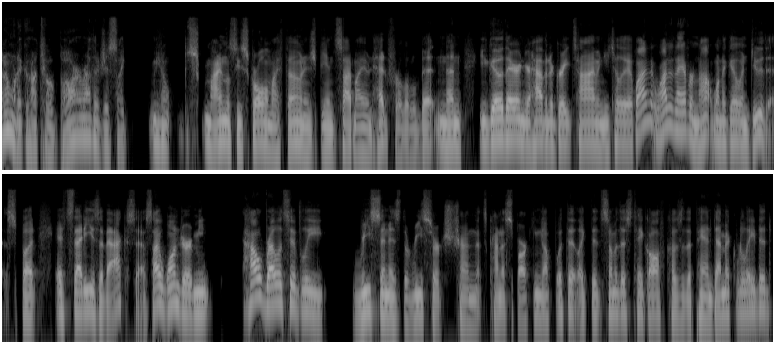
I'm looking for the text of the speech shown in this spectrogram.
i don't want to go out to a bar I'd rather just like you know mindlessly scroll on my phone and just be inside my own head for a little bit. And then you go there and you're having a great time and you tell you like why, why did i ever not want to go and do this? But it's that ease of access. I wonder i mean how relatively recent is the research trend that's kind of sparking up with it? Like, did some of this take off because of the pandemic related?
